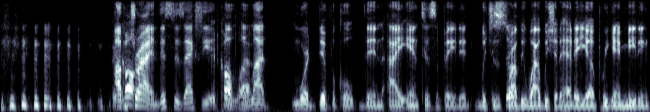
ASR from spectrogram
I'm call. trying. This is actually call, a, a lot more difficult than I anticipated, which is So- probably why we should have had a uh, pregame meeting.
